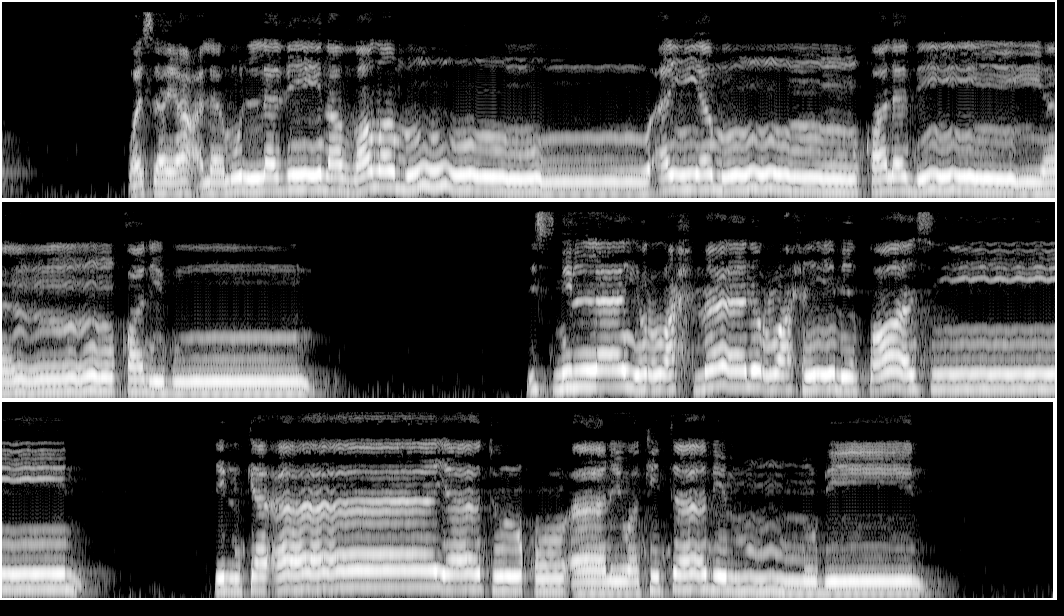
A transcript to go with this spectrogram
وسيعلم الذين ظلموا أي منقلب ينقلبون. بسم الله الرحمن الرحيم. طاسين. تلك آيات القرآن وكتاب مبين.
